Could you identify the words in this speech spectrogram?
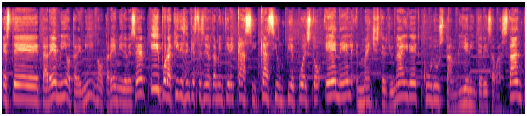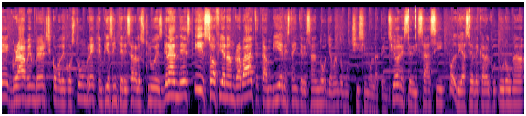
Este Taremi o Taremi, no, Taremi debe ser. Y por aquí dicen que este señor también tiene casi, casi un pie puesto en el Manchester United. Kudus también interesa bastante. Gravenberch, como de costumbre, empieza a interesar a los clubes grandes. Y Sofian Amrabat también está interesando, llamando muchísimo la atención. Este Disasi podría ser de cara al futuro una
